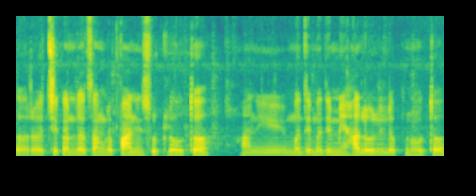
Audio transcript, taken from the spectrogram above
तर चिकनला चांगलं पाणी सुटलं होतं आणि मध्ये मध्ये मी हलवलेलं पण होतं.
